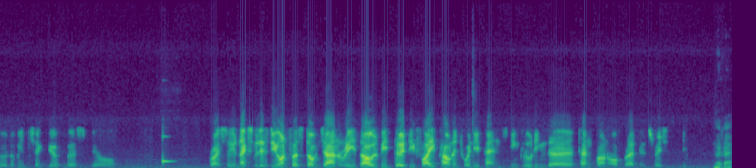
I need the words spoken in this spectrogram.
So let me check your first bill. Right, so your next bill is due on 1st of January. That will be thirty-five pound and twenty pence, including the £10 off for administration fee. Okay.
